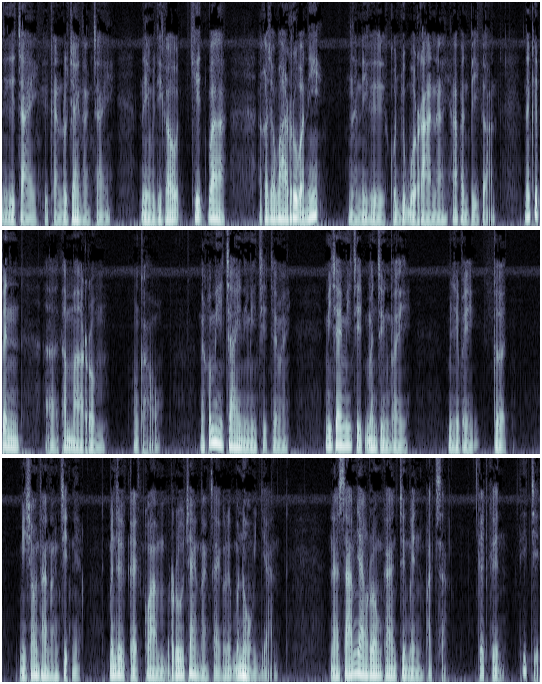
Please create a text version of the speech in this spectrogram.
นี่คือใจคือการรู้แจ้งทางใจในวันที่เขาคิดว่าเขาจะวาดรูปอันนี้นะนี่คือคนยุคโบราณนะห้าพันปีก่อน นั่นคือเป็นธรรมารมของเขา แล้วก็มีใจนี่มีจิตใช่ไหม มีใจมีจิตมันจึงไป มันจะไปเกิด มีช่องทางทางจิตเนี่ย มันจะเกิดความรู้แจ้งทางใจเขาเรียกมโนวิญญาณนะสามอย่างรวมกันจึงเป็นผัสสะเกิดขึ้นที่จิต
